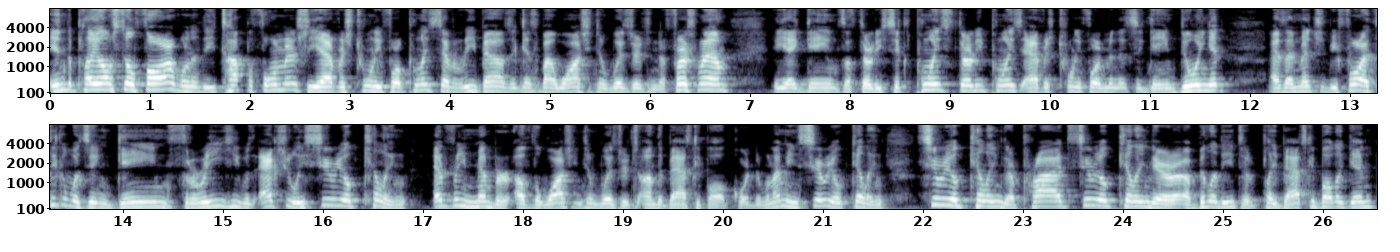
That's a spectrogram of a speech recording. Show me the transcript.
in the playoffs so far. One of the top performers. He averaged 24.7 rebounds against my Washington Wizards in the first round. He had games of 36 points, 30 points, averaged 24 minutes a game doing it. As I mentioned before, I think it was in game three, he was actually serial killing every member of the Washington Wizards on the basketball court. And when I mean serial killing, serial killing their pride, serial killing their ability to play basketball again.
